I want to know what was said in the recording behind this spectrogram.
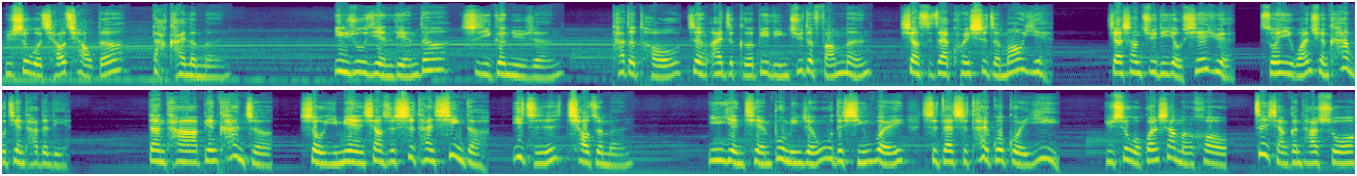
于是我悄悄地打开了门。映入眼帘的是一个女人，她的头正挨着隔壁邻居的房门，像是在窥视着猫眼。加上距离有些远，所以完全看不见她的脸。但她边看着，手一面像是试探性的一直敲着门。因眼前不明人物的行为实在是太过诡异，于是我关上门后，正想跟她说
